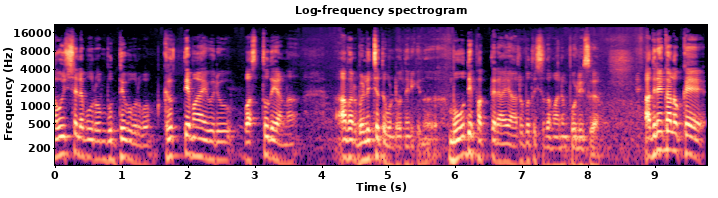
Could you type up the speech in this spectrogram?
കൗശലപൂർവം ബുദ്ധിപൂർവം കൃത്യമായ ഒരു വസ്തുതയാണ് അവർ വെളിച്ചത്ത് കൊണ്ടുവന്നിരിക്കുന്നത്. മോദി ഭക്തരായ അറുപത് ശതമാനം പോലീസുകാർ. അതിനേക്കാളൊക്കെ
